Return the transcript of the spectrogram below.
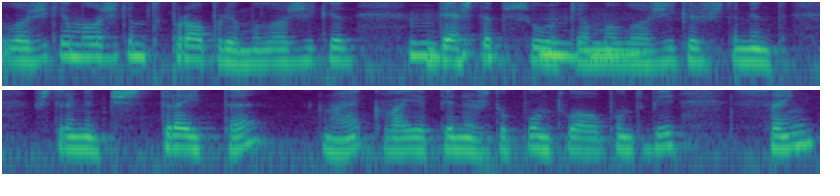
A lógica é uma lógica muito própria, uma lógica desta pessoa, que é uma lógica justamente extremamente estreita, não é? que vai apenas do ponto A ao ponto B, sem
